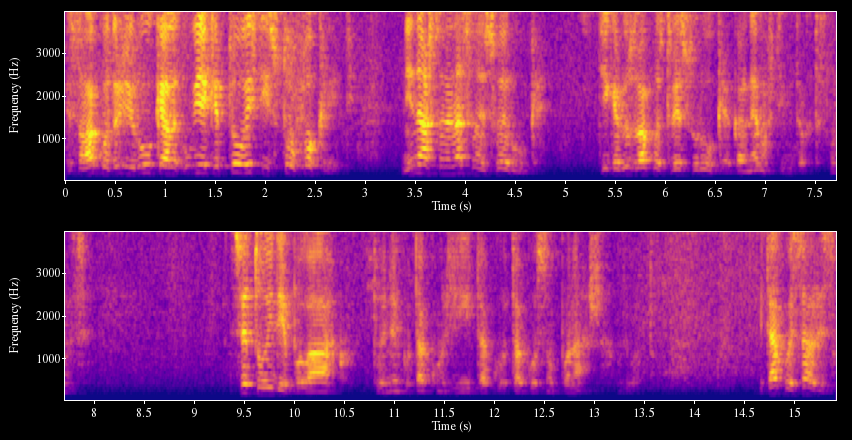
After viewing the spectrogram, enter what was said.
mislim ovako drži ruke, ali uvijek je to isti sto pokriti. Ni na što ne naslone svoje ruke. Ti kad bi uzeo ovako stresu ruke, kada ne možeš ti biti doktor, slunce. Sve to ide polako. To je neko tako on živi, tako, tako se on ponaša u životu. I tako je sav rizik.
